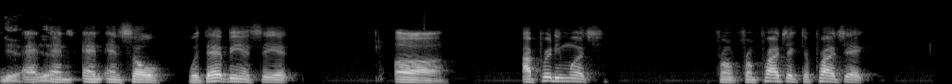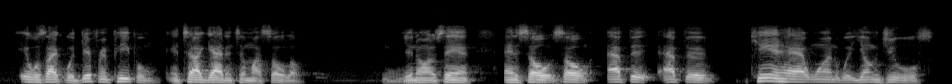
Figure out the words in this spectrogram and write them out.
Yeah. And yeah. and and and so with that being said, uh I pretty much from from project to project, it was like with different people until I got into my solo. You know what I'm saying? And so so after after Ken had one with Young Jules,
